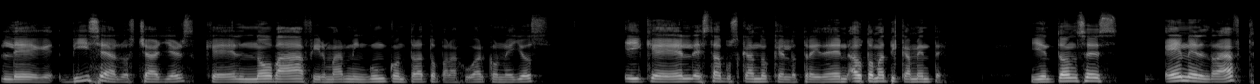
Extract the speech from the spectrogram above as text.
le dice a los Chargers que él no va a firmar ningún contrato para jugar con ellos y que él está buscando que lo tradeen automáticamente. Y entonces en el draft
